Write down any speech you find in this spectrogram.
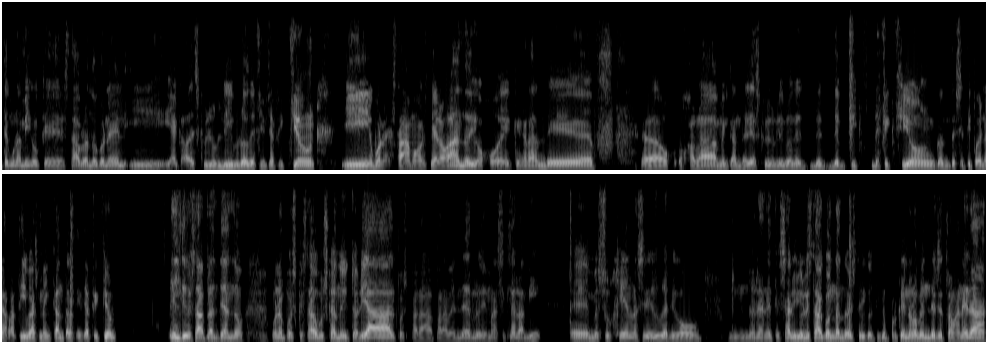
tengo un amigo que estaba hablando con él y, y, acaba de escribir un libro de ciencia ficción y bueno, estábamos dialogando y digo, joder, qué grande. Ojalá me encantaría escribir un libro de, de, de, de ficción, de ese tipo de narrativas. Me encanta la ciencia ficción. El tío estaba planteando, bueno, pues que estaba buscando editorial, pues para, venderlo y demás. Y claro, a mí me surgían una serie de dudas. Digo, no era necesario. Yo le estaba contando esto. Digo, tío, ¿por qué no lo vendes de otra manera?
